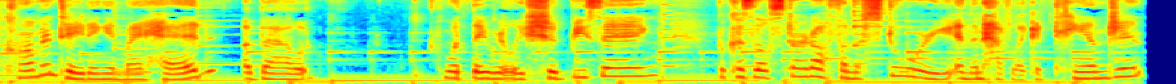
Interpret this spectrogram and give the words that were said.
commentating in my head about what they really should be saying because they'll start off on a story and then have like a tangent,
